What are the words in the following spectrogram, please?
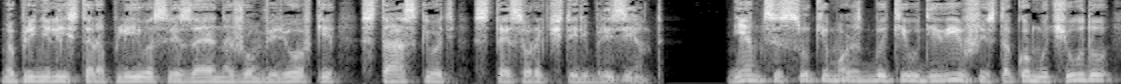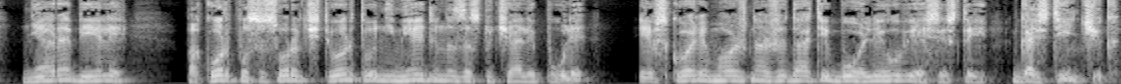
Мы принялись торопливо, срезая ножом веревки, стаскивать с Т-44 брезент. Немцы, суки, может быть, и удивившись такому чуду, не оробели. По корпусу 44-го немедленно застучали пули. И вскоре можно ожидать и более увесистый гостинчик.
